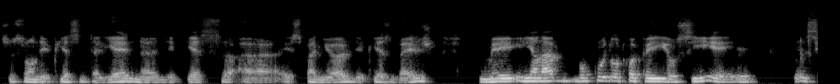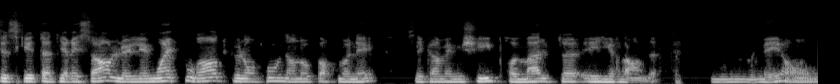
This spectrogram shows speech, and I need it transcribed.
ce sont des pièces italiennes, des pièces euh, espagnoles, des pièces belges, mais il y en a beaucoup d'autres pays aussi, et c'est ce qui est intéressant. Les, les moins courantes que l'on trouve dans nos porte-monnaies, c'est quand même Chypre, Malte et l'Irlande. Mais on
